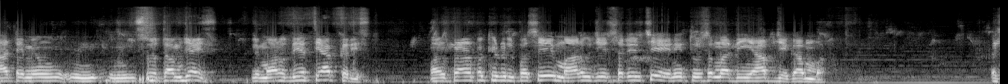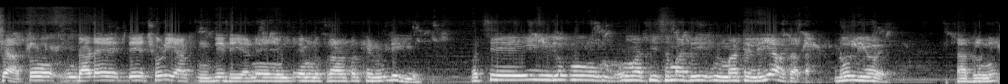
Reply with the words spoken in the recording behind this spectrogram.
આ ટાઈમે હું ઈશ્વરધામ જઈશ. એટલે મારો દેહ ત્યાગ કરીશ. મારું પ્રાણ પખેડું પછી મારું જે શરીર છે એની તું સમાધિ આપજે ગામમાં. અચ્છા, તો દાદાએ દેહ છોડી આપ- દીધી અને એમનું પ્રાણ પખેડું ઉડી ગયું. પછી એ લોકો ઉમાંથી સમાધિ માટે લઈ આવતા હતા. ડોલી હોય, સાધુની.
